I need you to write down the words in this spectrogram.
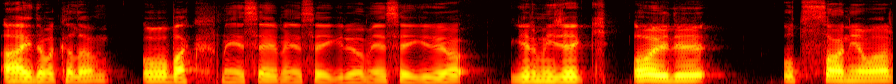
Haydi bakalım. O bak MS, MS giriyor, MS giriyor. Girmeyecek. Haydi. 30 saniye var.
